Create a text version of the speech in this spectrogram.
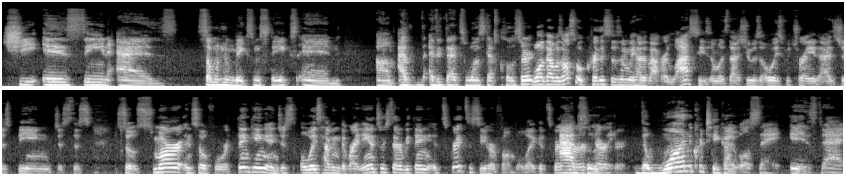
She is seen as someone who makes mistakes, and um, I, I think that's one step closer. Well, that was also a criticism we had about her last season was that she was always portrayed as just being just this so smart and so forward thinking and just always having the right answers to everything. It's great to see her fumble. Like it's great for Absolutely. her character. The one critique I will say is that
